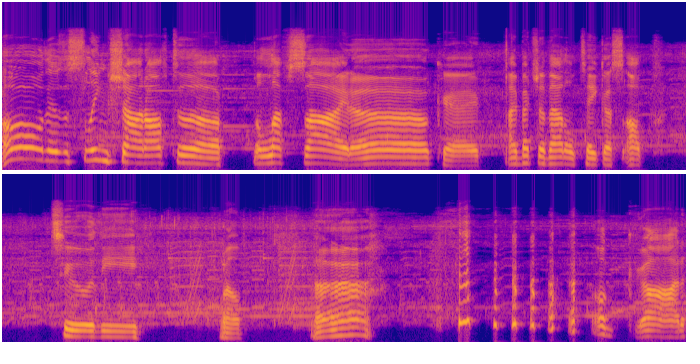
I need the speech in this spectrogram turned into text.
Oh, there's a slingshot off to the the left side, okay. I bet you that'll take us up to the... well... Uh... oh god.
